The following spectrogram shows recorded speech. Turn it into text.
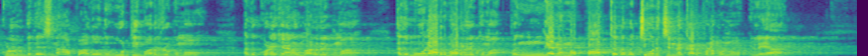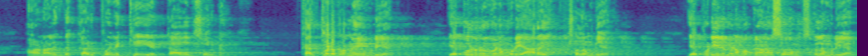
குளிர் பிரதேசம்னா அப்போ அது வந்து ஊட்டி மாதிரி இருக்குமோ? அது கொடைக்கானல் மாதிரி இருக்குமா? அது மூணாறு மாதிரி இருக்குமா? இப்போ இங்கே நம்ம பார்த்ததை வச்சு ஒரு சின்ன கற்பனை பண்ணுவோம் இல்லையா? ஆனால் இந்த கற்பனைக்கு எட்டாவது சொர்க்கம். கற்பனை பண்ணவே முடியாது. எப்படி இருக்கும் நம்முடைய அறை? சொல்ல முடியாது. எப்படி இருக்கும் நமக்கான சுகம்? சொல்ல முடியாது.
